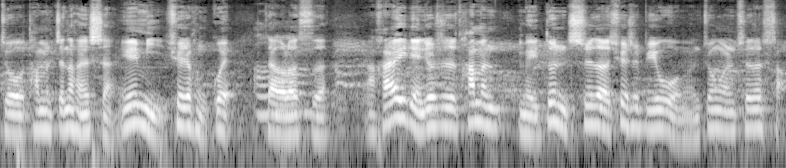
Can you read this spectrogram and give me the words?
就他们真的很省，因为米确实很贵，在俄罗斯。啊，还有一点就是他们每顿吃的确实比我们中国人吃的少，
